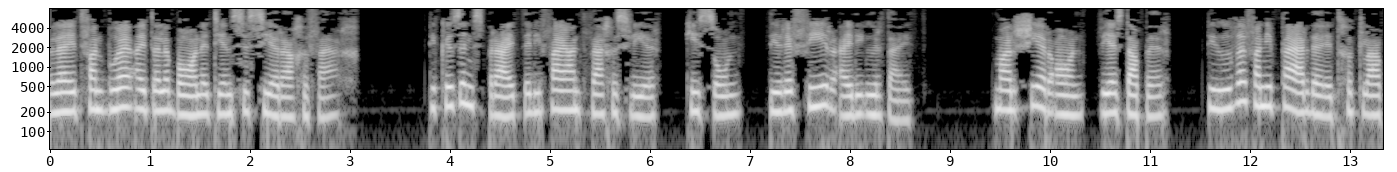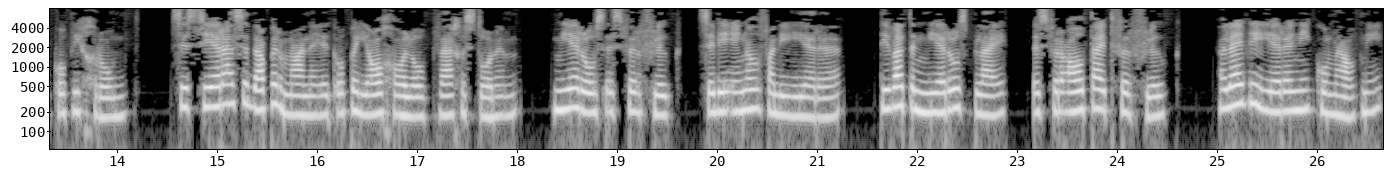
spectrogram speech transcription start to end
hulle het van boe uit hulle bane teen Sisera geveg. Die kussen spreid het die vijand weggesleer, Kison, die rivier uit die oertijd. Marcheer aan, wees dapper, die hoeve van die perde het geklap op die grond. Sisera's dapper manne het op een jaaghal op weggestorm. Meeros is vervloek, sê die engel van die Heere die wat in Meros bly, is voor altijd vervloek. Hulle het die Heere nie kom help nie,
